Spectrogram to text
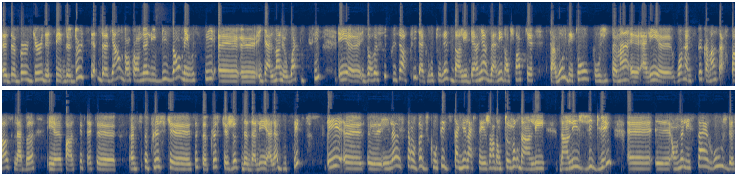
de burgers de ces de deux types de viande. Donc on a les bisons, mais aussi euh, euh, également le wapiti. Et euh, ils ont reçu plusieurs prix d'agrotourisme dans les dernières années. Donc je pense que ça vaut le détour pour justement euh, aller euh, voir un petit peu comment ça se passe là-bas et euh, passer peut-être euh, un petit peu plus que ça, plus que juste d'aller à la boutique. Et, euh, euh, et là, si on va du côté du Saguenay-Lac-Saint-Jean, donc toujours dans les dans les gibiers, euh, euh, on a les serres rouges de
